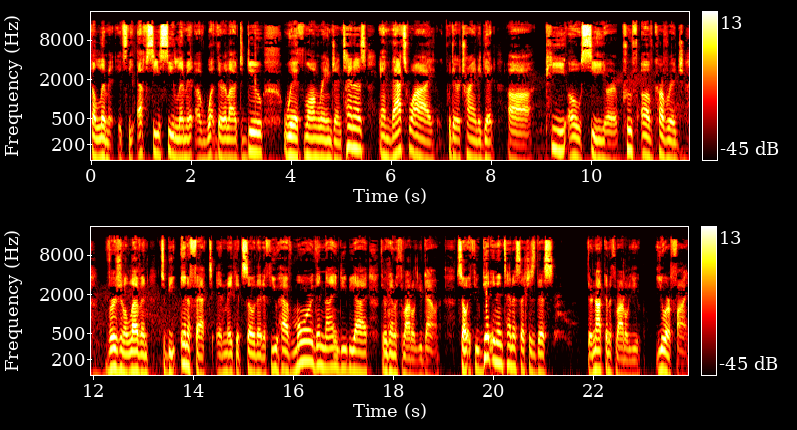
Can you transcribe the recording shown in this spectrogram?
the limit. It's the FCC limit of what they're allowed to do with long-range antennas, and that's why they're trying to get uh, POC or proof of coverage version 11 to be in effect and make it so that if you have more than 9 dBi, they're going to throttle you down. So if you get an antenna such as this, they're not going to throttle you. You are fine.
